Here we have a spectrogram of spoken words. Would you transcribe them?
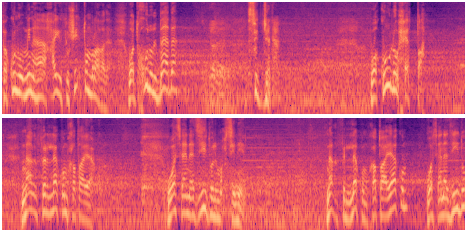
فكلوا منها حيث شئتم رغدا وادخلوا الباب سجدا. وقولوا حطة. نغفر لكم خطاياكم وسنزيد المحسنين. نغفر لكم خطاياكم وسنزيد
